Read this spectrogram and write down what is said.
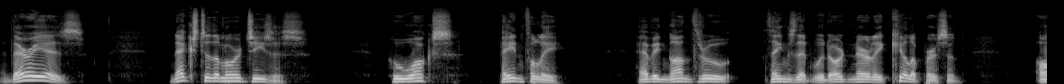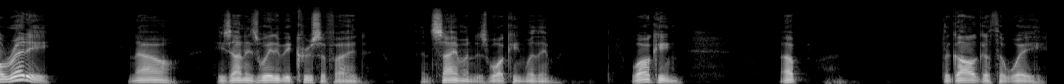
And there he is, next to the Lord Jesus, who walks painfully, having gone through things that would ordinarily kill a person. Already, now he's on his way to be crucified, and Simon is walking with him, walking up the Golgotha way.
